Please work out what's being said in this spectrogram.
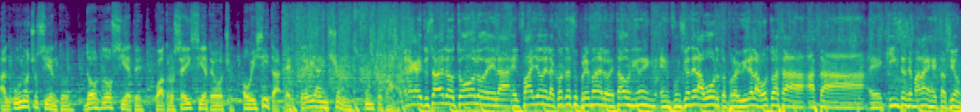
al 1-800-227-4678 o visita estrellainsurance.com. Ven acá, y tú sabes lo- todo lo del el fallo de la Corte Suprema de los Estados Unidos en, en función del aborto, prohibir el aborto hasta, hasta eh, 15 semanas de gestación.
